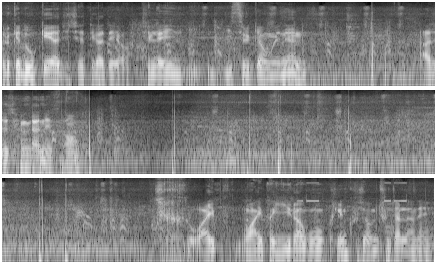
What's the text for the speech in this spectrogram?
이렇게 높게 해야지 제때가 돼요. 딜레이 이- 있을 경우에는 아주 상단에서 참, 와이프, 와이파이 2라고 클링크시 엄청 잘 나네.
